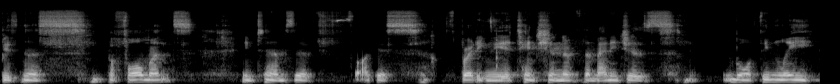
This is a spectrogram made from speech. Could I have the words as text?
business performance in terms of, I guess, spreading the attention of the managers more thinly,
